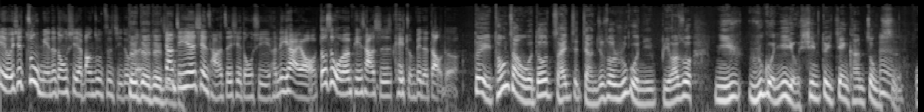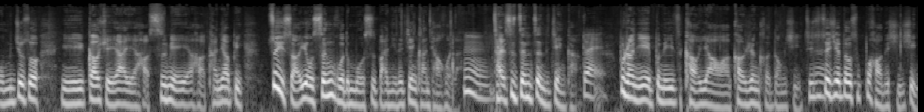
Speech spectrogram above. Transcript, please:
以有一些助眠的东西来帮助自己，对不对？对对对。像今天现场的这些东西很厉害哦，都是我们平常时可以准备得到的。对，通常我都在讲，就是说，如果你比方说你如果你有心对健康重视，我们就说你高血压也好，失眠也好，糖尿病，最少用生活的模式把你的健康调回来，嗯，才是真正的健康。对，不然你也不能一直靠药啊，靠任何东西，其实这些都是不好的习性。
